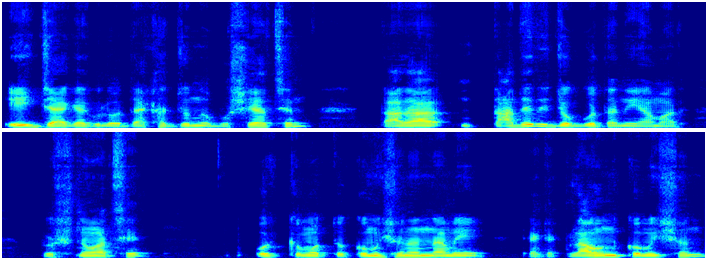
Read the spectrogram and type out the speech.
এই জায়গাগুলো দেখার জন্য বসে আছেন, তারা, তাদেরই যোগ্যতা নিয়ে আমার প্রশ্ন আছে। ঐক্যমত্য কমিশনের নামে একটা ক্লাউন কমিশন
